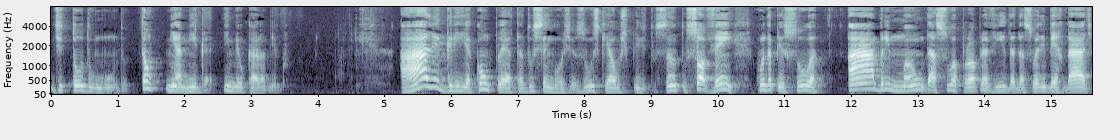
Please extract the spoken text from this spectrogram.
de todo o mundo. Então, minha amiga e meu caro amigo, a alegria completa do Senhor Jesus, que é o Espírito Santo, só vem quando a pessoa abre mão da sua própria vida, da sua liberdade,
